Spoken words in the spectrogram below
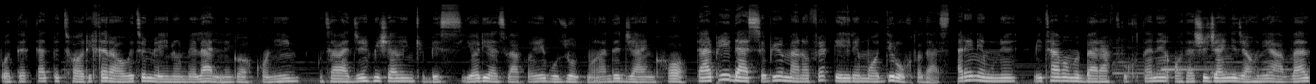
با دقت به تاریخ روابط بین الملل نگاه کنیم متوجه می‌شویم که بسیاری از وقایع بزرگ مانند جنگ ها در پی دستیابی به منافع غیر مادی رخ داده است. برای نمونه می‌توان به برافروختن آتش جنگ جهانی اول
